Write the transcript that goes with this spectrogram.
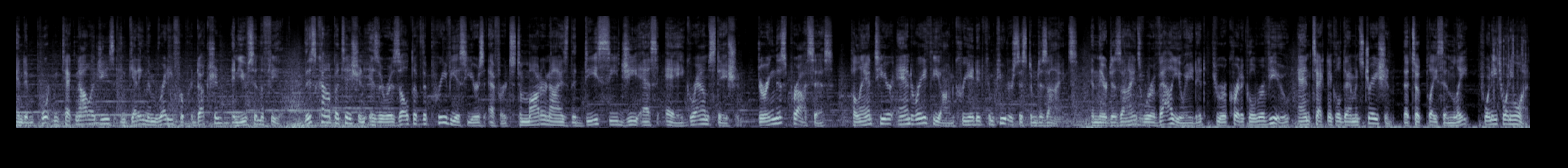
and important technologies and getting them ready for production and use in the field. This competition is a result of the previous year's efforts to modernize the DCGS-A ground station. During this process, Palantir and Raytheon created computer system designs, and their designs were evaluated through a critical review and technical demonstration that took place in late 2021.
